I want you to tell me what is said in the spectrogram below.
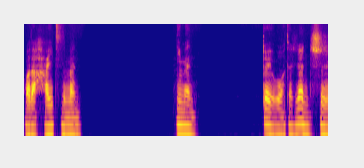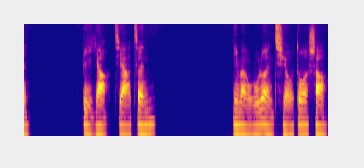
我的孩子们，你们对我的认识必要加增。你们无论求多少，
